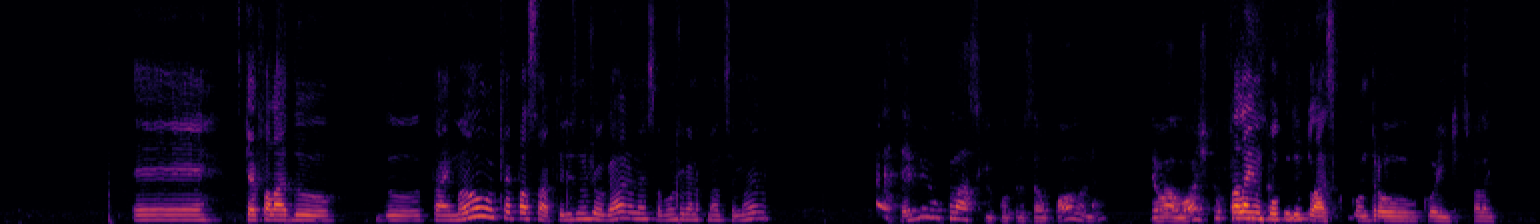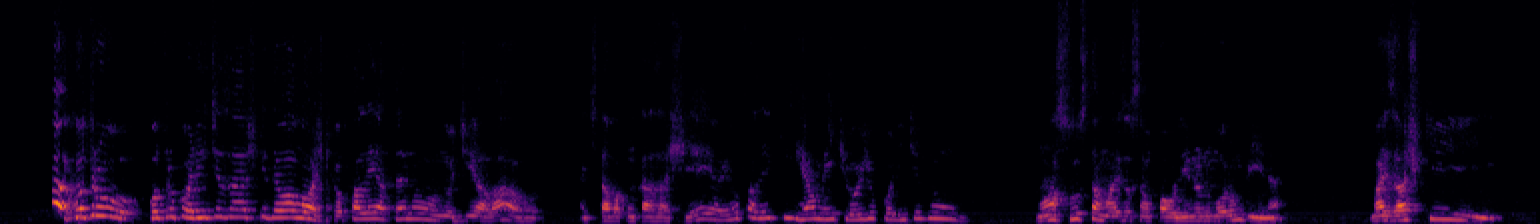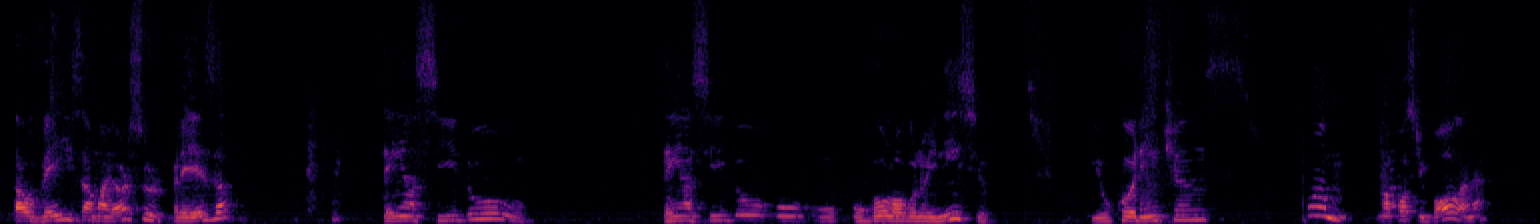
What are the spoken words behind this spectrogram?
É... Você quer falar do, do Taimão ou quer passar? Porque eles não jogaram, né? Só vão jogar no final de semana. É, teve o clássico contra o São Paulo, né? Deu a lógica. Fala aí um pouco do clássico contra o Corinthians, fala aí. Ah, contra, o, contra o Corinthians, acho que deu a lógica. Eu falei até no, no dia lá, a gente estava com casa cheia, eu falei que realmente hoje o Corinthians não, não assusta mais o São Paulino no Morumbi, né? Mas acho que talvez a maior surpresa tenha sido tenha sido o, o, o gol logo no início e o Corinthians com uma, uma posse de bola, né?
